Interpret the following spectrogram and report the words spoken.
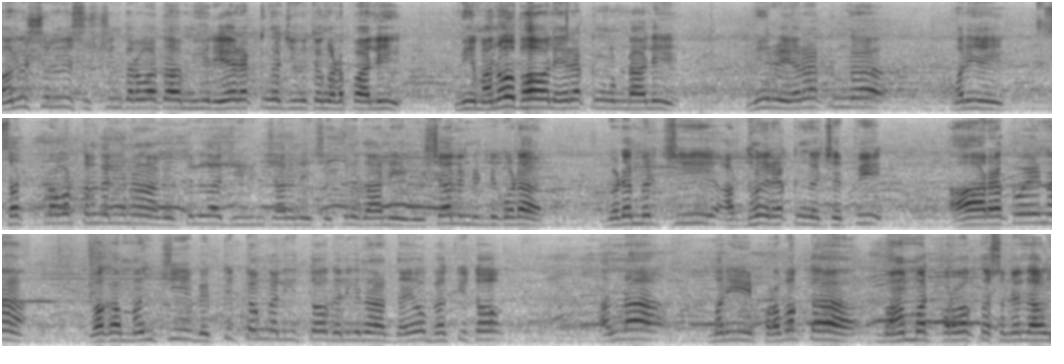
మనుషుల్ని సృష్టించిన తర్వాత మీరు ఏ రకంగా జీవితం గడపాలి? మీ మనోభావాలు ఏ రకంగా ఉండాలి? మీరు ఏ రకంగా మరి సత్ప్రవర్తన కలిగిన వ్యక్తులుగా జీవించాలని చెప్పిన దాని విషయాలన్నింటినీ కూడా విడమర్చి అర్థం ఏ రకంగా చెప్పి ఆ రకమైన ఒక మంచి వ్యక్తిత్వం కలిగితో కలిగిన దైవభక్తితో అల్లా మరి ప్రవక్త మహమ్మద్ ప్రవక్త సల్లల్లాహు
